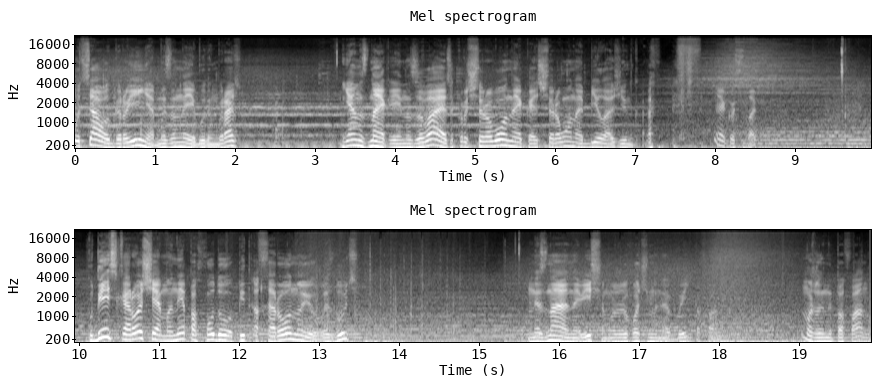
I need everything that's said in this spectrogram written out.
оця от героїня, ми за неї будемо грати. Я не знаю, як її називається. Коротше, червона якась, червона біла жінка. Якось так. Кудись, коротше, мене, походу, під охороною везуть. Не знаю навіщо, може хоче мене вбити по фану. Може не по фану.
